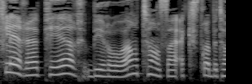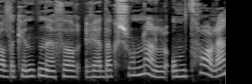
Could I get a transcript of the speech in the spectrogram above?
Flere PR-byråer tar seg ekstra betalt av kundene for redaksjonell omtale.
